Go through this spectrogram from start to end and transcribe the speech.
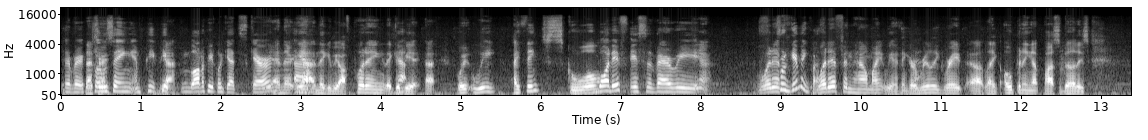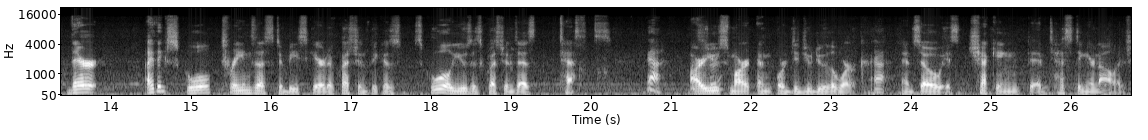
they're very That's right. closing, and pe- pe- Yeah. a lot of people get scared. And they're- yeah, Um, and they can be off-putting. They could yeah. be. Uh, we, we, I think school. what if is a very Yeah. What if Forgiving question. What if and how might we? I think are really great, uh, like opening up possibilities. There, I think school trains us to be scared of questions because school uses questions as tests. yeah are you smart and or did you do the work? Yeah. And so it's checking and testing your knowledge.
